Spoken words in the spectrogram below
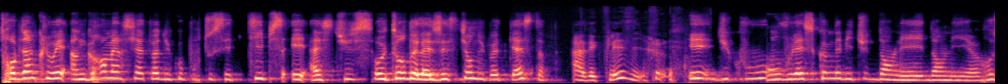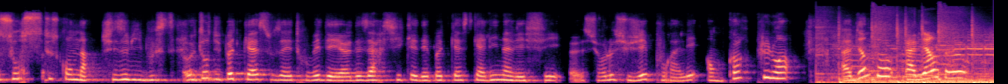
Trop bien, Chloé. Un grand merci à toi, du coup, pour tous ces tips et astuces autour de la gestion du podcast. Avec plaisir. Et du coup, on vous laisse, comme d'habitude, dans les, dans les ressources, tout ce qu'on a chez The Boost. Autour du podcast, vous avez trouvé des, euh, des articles et des podcasts qu'Aline avait fait euh, sur le sujet pour aller encore plus loin. À bientôt. À bientôt.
